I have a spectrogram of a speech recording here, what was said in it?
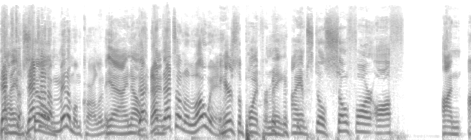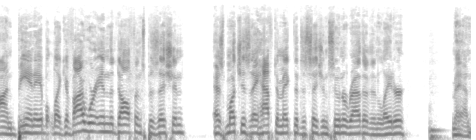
That's, I that's still, at a minimum, Carlin. Yeah, I know. That, that, that's on the low end. here's the point for me. I am still so far off on on being able. Like, if I were in the Dolphins' position, as much as they have to make the decision sooner rather than later, man,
